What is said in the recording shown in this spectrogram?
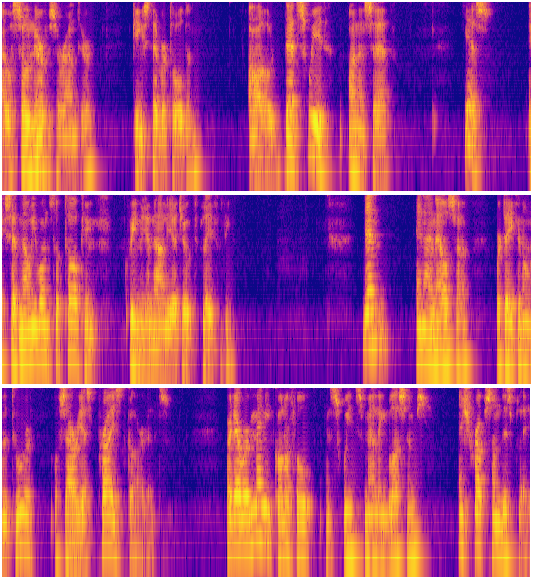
I was so nervous around her, King Stavor told them. Oh, that's sweet, Anna said. Yes, except now he won't stop talking, Queen Renalia joked playfully. Then Anna and Elsa were taken on a tour of Zaria's prized gardens, where there were many colorful and sweet-smelling blossoms and shrubs on display.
